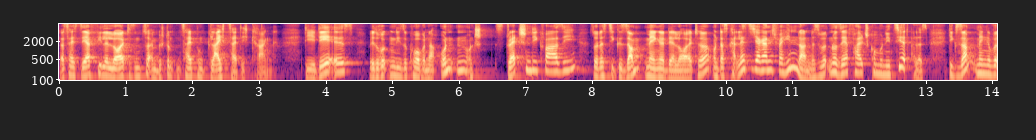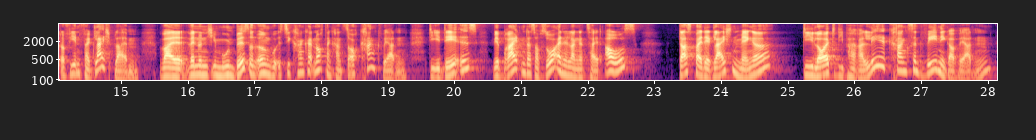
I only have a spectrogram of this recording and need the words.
Das heißt, sehr viele Leute sind zu einem bestimmten Zeitpunkt gleichzeitig krank. Die Idee ist, wir drücken diese Kurve nach unten und stretchen die quasi, sodass die Gesamtmenge der Leute, und das kann, lässt sich ja gar nicht verhindern, das wird nur sehr falsch kommuniziert alles, die Gesamtmenge wird auf jeden Fall gleich bleiben, weil wenn du nicht immun bist und irgendwo ist die Krankheit noch, dann kannst du auch krank werden. Die Idee ist, wir breiten das auf so eine lange Zeit aus, dass bei der gleichen Menge die Leute, die parallel krank sind, weniger werden.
